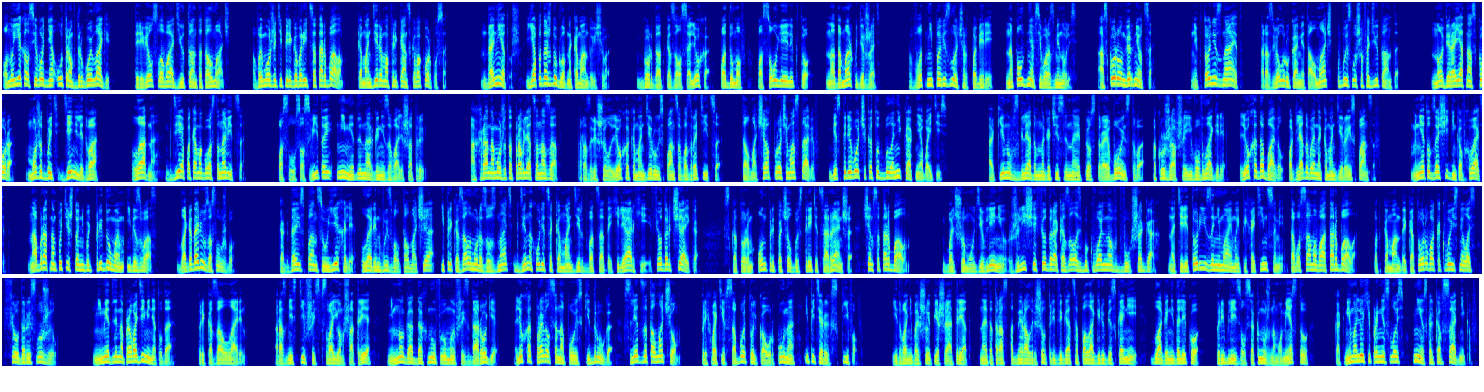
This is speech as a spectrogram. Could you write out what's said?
«Он уехал сегодня утром в другой лагерь», — перевел слова адъютанта Толмач. «Вы можете переговорить с Атарбалом, командиром африканского корпуса. «Да нет уж, я подожду главнокомандующего». Гордо отказался Леха, подумав, посол я или кто. Надо марку держать. Вот не повезло, черт побери. На полдня всего разминулись. А скоро он вернется. Никто не знает. Развел руками толмач, выслушав адъютанта. Но, вероятно, скоро. Может быть, день или два. Ладно, где я пока могу остановиться? Послу со свитой немедленно организовали шатры. «Охрана может отправляться назад», — разрешил Леха командиру испанцев возвратиться. Толмача, впрочем, оставив. Без переводчика тут было никак не обойтись. Окинув взглядом многочисленное пестрое воинство, окружавшее его в лагере, Леха добавил, поглядывая на командира испанцев. «Мне тут защитников хватит. На обратном пути что-нибудь придумаем и без вас. Благодарю за службу». Когда испанцы уехали, Ларин вызвал толмача и приказал ему разузнать, где находится командир 20-й хилиархии Федор Чайка, с которым он предпочел бы встретиться раньше, чем с Атарбалом. К большому удивлению, жилище Федора оказалось буквально в двух шагах, на территории, занимаемой пехотинцами того самого Атарбала, под командой которого, как выяснилось, Федор и служил. «Немедленно проводи меня туда», — приказал Ларин. Разместившись в своем шатре, немного отдохнув и умывшись с дороги, Леха отправился на поиски друга вслед за толмачом, прихватив с собой только Уркуна и пятерых скифов. Едва небольшой пеший отряд, на этот раз адмирал решил передвигаться по лагерю без коней, благо недалеко, приблизился к нужному месту, как мимо Лехи пронеслось несколько всадников.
